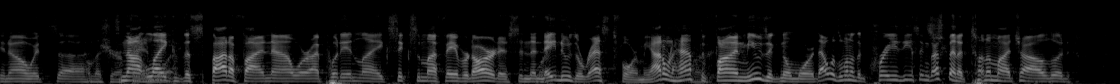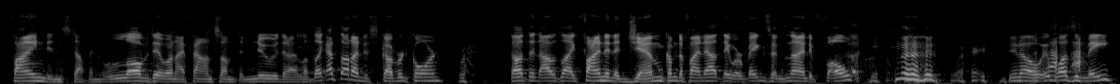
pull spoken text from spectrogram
You know, it's uh, it's not like the Spotify now where I put in like six of my favorite artists and then they do the rest for me. I don't have to find music no more. That was one of the craziest things. I spent a ton of my childhood finding stuff and loved it when I found something new that I loved. Like I thought I discovered Korn. Right. Thought that I was like finding a gem. Come to find out they were big since '94. You know, it wasn't me.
